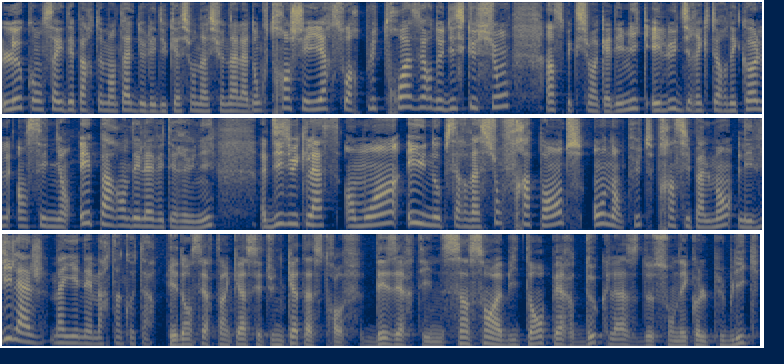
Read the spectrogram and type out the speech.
Le conseil départemental de l'éducation nationale a donc tranché hier soir plus de trois heures de discussion. Inspection académique, élus, directeurs d'école, enseignants et parents d'élèves étaient réunis. 18 classes en moins et une observation frappante. On ampute principalement les villages mayennais, Martin Cotta. Et dans certains cas, c'est une catastrophe. Désertine, 500 habitants perd deux classes de son école publique,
